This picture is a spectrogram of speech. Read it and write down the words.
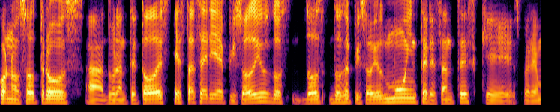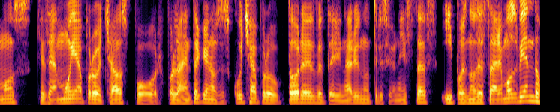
con nosotros ah, durante toda esta serie de episodios, dos, dos, dos, episodios muy interesantes que esperemos que sean muy aprovechados por, por la gente que nos escucha, productores, veterinarios, nutricionistas, y pues nos estaremos viendo.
